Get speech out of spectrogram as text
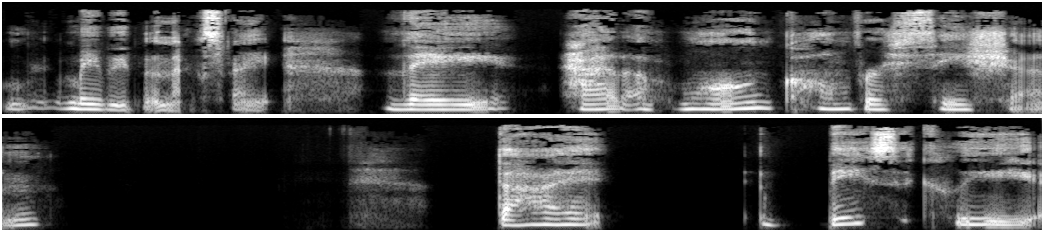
maybe the next night, they had a long conversation that basically,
